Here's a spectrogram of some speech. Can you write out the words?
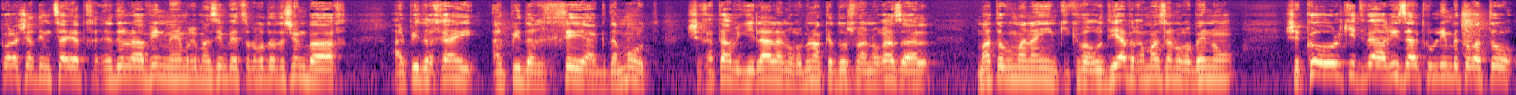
כל אשר תמצא יד, ידנו להבין מהם רמזים ועצות עבודת השם בך, על פי דרכי, על פי דרכי ההקדמות שחתר וגילה לנו רבנו הקדוש והנורא ז"ל, מה טוב ומה נעים, כי כבר הודיע ורמז לנו רבנו שכל כתבי האריזה כלולים בתורתו,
